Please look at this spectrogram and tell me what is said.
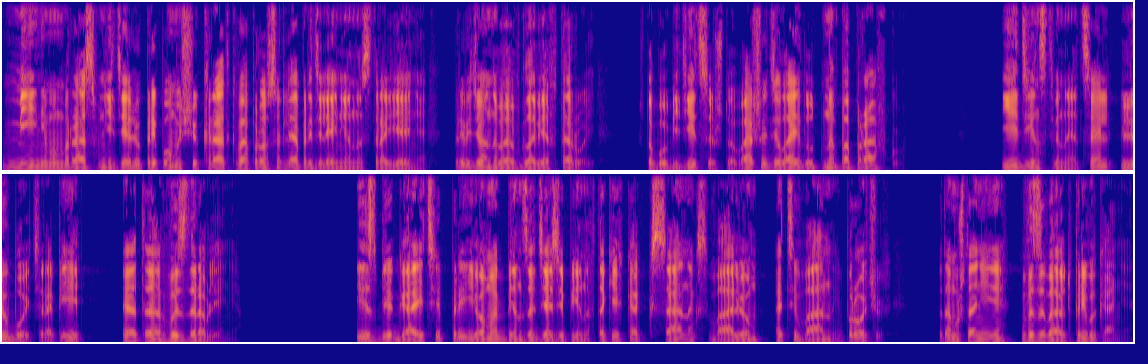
минимум раз в неделю при помощи краткого опроса для определения настроения, приведенного в главе 2, чтобы убедиться, что ваши дела идут на поправку. Единственная цель любой терапии — это выздоровление. Избегайте приема бензодиазепинов, таких как Xanax, Valium, Ativan и прочих, потому что они вызывают привыкание.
